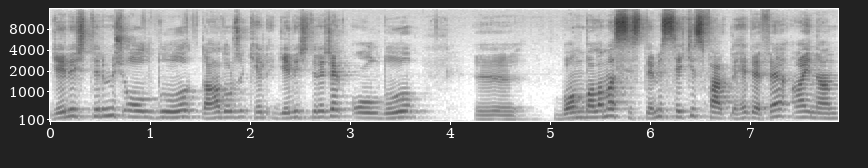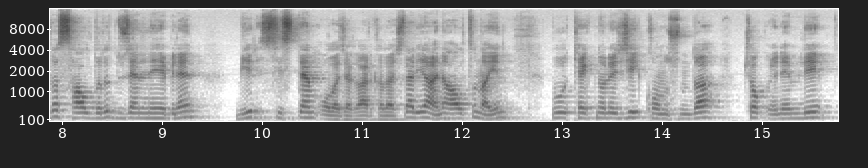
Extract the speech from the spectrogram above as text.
geliştirmiş olduğu, daha doğrusu geliştirecek olduğu e, bombalama sistemi 8 farklı hedefe aynı anda saldırı düzenleyebilen bir sistem olacak arkadaşlar. Yani Altınay'ın bu teknoloji konusunda çok önemli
